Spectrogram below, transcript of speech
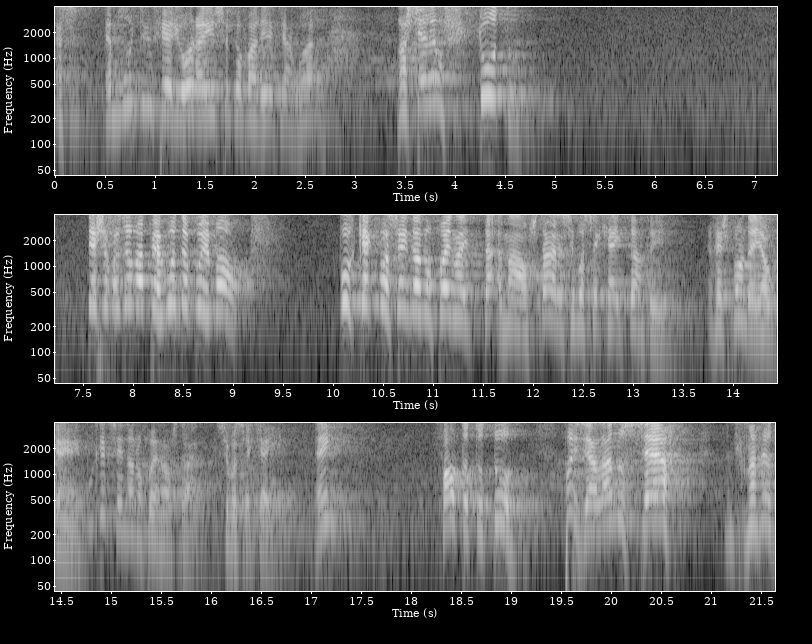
É, é muito inferior a isso que eu falei aqui agora. Nós teremos tudo. Deixa eu fazer uma pergunta para o irmão. Por que, que você ainda não foi na, na Austrália se você quer ir tanto ir? Responda aí alguém aí. Por que, que você ainda não foi na Austrália se você quer ir? Hein? Falta tutu? Pois é, lá no céu, quando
